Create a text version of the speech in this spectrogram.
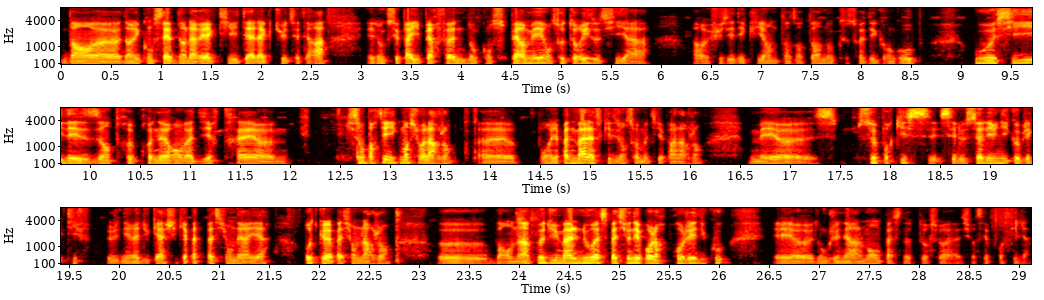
dans, dans les concepts, dans la réactivité à l'actu, etc. Et donc, c'est pas hyper fun. Donc, on se permet, on s'autorise aussi à, refuser des clients de temps en temps, donc que ce soit des grands groupes ou aussi les entrepreneurs, on va dire, très qui sont portés uniquement sur l'argent. bon, il n'y a pas de mal à ce que les gens soient motivés par l'argent, mais ceux pour qui c'est le seul et unique objectif de générer du cash et qu'il n'y a pas de passion derrière, autre que la passion de l'argent, euh, bah, on a un peu du mal, nous, à se passionner pour leur projet, du coup. Et euh, donc, généralement, on passe notre tour sur, ces profils-là.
